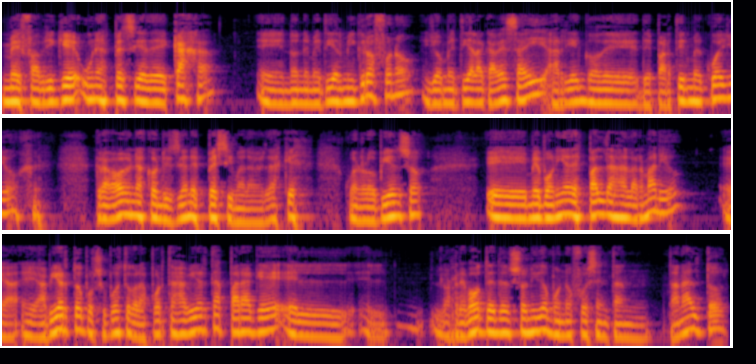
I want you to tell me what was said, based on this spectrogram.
Me fabriqué una especie de caja en donde metía el micrófono. Yo metía la cabeza ahí a riesgo de, partirme el cuello. Grababa en unas condiciones pésimas, la verdad es que cuando lo pienso. Eh, me ponía de espaldas al armario, eh, abierto, por supuesto, con las puertas abiertas, para que el los rebotes del sonido pues no fuesen tan, tan altos,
